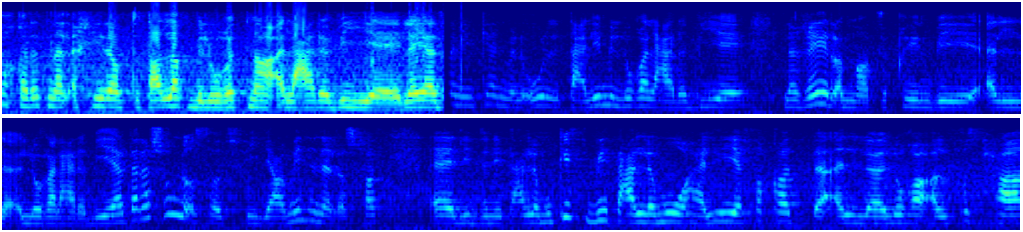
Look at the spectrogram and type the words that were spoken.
فقرتنا الأخيرة بتتعلق بلغتنا العربية. ليا يمكن بنقول تعليم اللغة العربية لغير الناطقين باللغة العربية. ترى شو بنقصد فيها مين هن الأشخاص اللي بدهم يتعلموا. كيف بيتعلموها؟ هل هي فقط اللغة الفصحى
